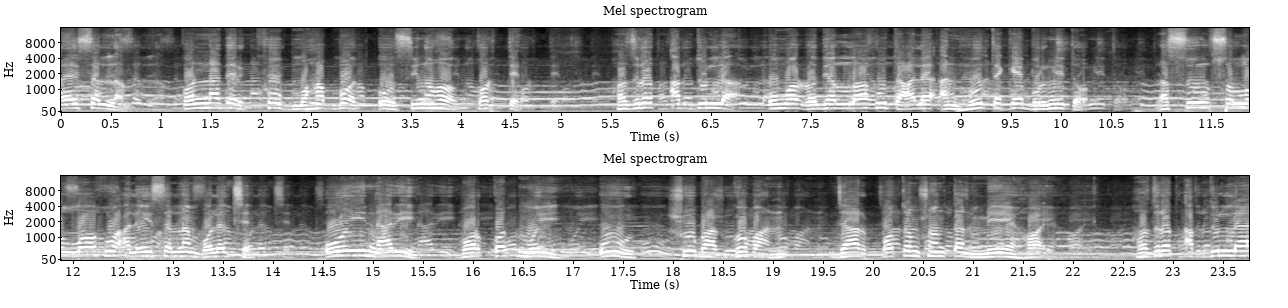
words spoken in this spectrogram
আলাইসাল্লাম কন্যাদের খুব মহাব্বত ও স্নেহ করতেন। হজরত আব্দুল্লাহ উমর রদিয়াল্লাহু তাআলা আনহু থেকে বর্ণিত। রাসূল সাল্লাল্লাহু আলাইহি সাল্লাম বলেছেন, ওই নারী বরকতময়ী ও সুভাগ্যবান, যার প্রথম সন্তান মেয়ে হয়। হজরত আব্দুল্লাহ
